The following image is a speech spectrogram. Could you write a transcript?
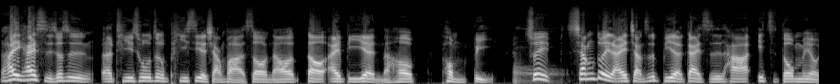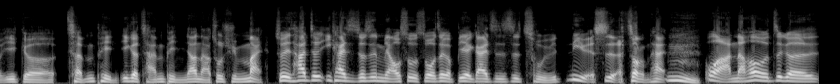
他一开始就是呃提出这个 PC 的想法的时候，然后到 IBM，然后。碰壁，所以相对来讲，就是比尔盖茨他一直都没有一个成品，一个产品要拿出去卖，所以他就一开始就是描述说，这个比尔盖茨是处于劣势的状态，嗯，哇，然后这个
